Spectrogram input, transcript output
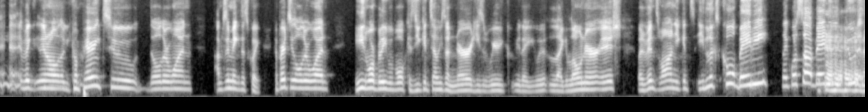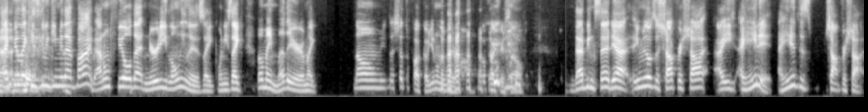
I- mm-hmm. You know, like, comparing to the older one, I'm just gonna make this quick. Compared to the older one, he's more believable because you can tell he's a nerd. He's weird, like like loner ish. But Vince Vaughn, you can he looks cool, baby. Like, what's up, baby? Dude, I feel like he's gonna give me that vibe. I don't feel that nerdy loneliness. Like when he's like, "Oh, my mother," I'm like, "No, shut the fuck up. You don't live with your mom. Go fuck yourself." That being said, yeah, even though it's a shot for shot, I I hate it. I hated this shot for shot.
